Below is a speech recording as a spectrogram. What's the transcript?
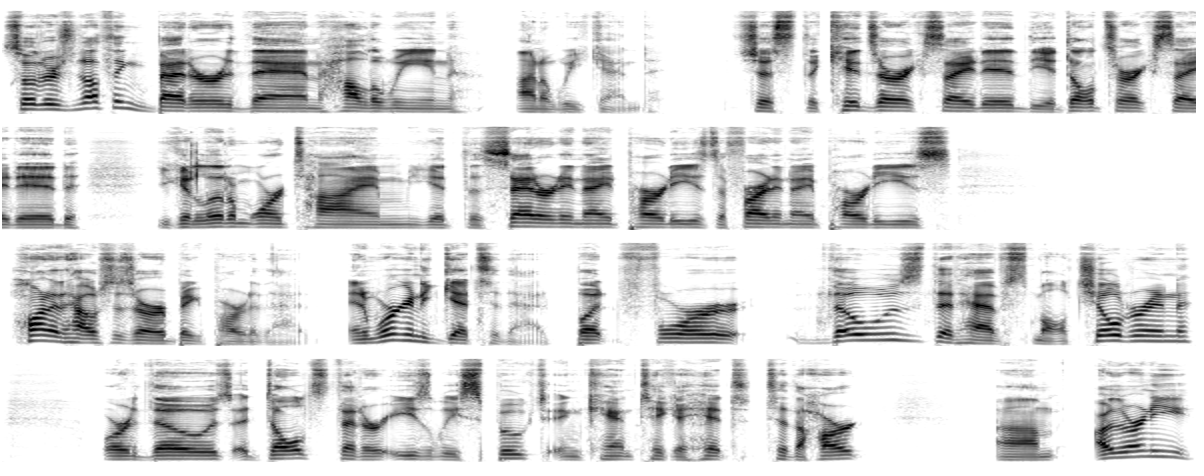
So there's nothing better than Halloween on a weekend. It's just the kids are excited, the adults are excited. You get a little more time. You get the Saturday night parties, the Friday night parties. Haunted houses are a big part of that. And we're going to get to that. But for those that have small children or those adults that are easily spooked and can't take a hit to the heart, um, are there any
